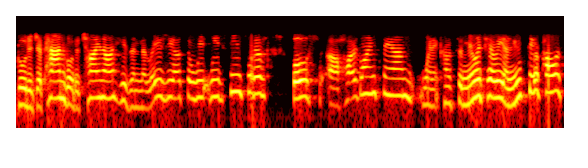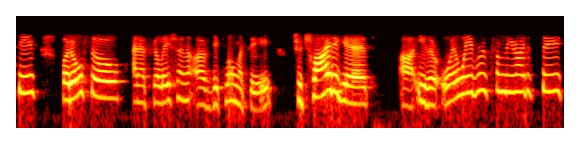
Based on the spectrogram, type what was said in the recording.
go to Japan, go to China. He's in Malaysia. So we, we've seen sort of both a hardline stand when it comes to military and nuclear policies, but also an escalation of diplomacy to try to get uh, either oil waivers from the United States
